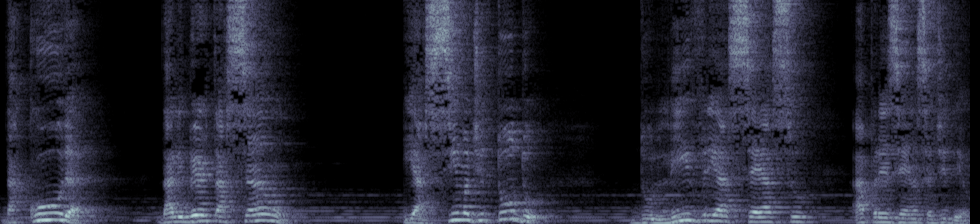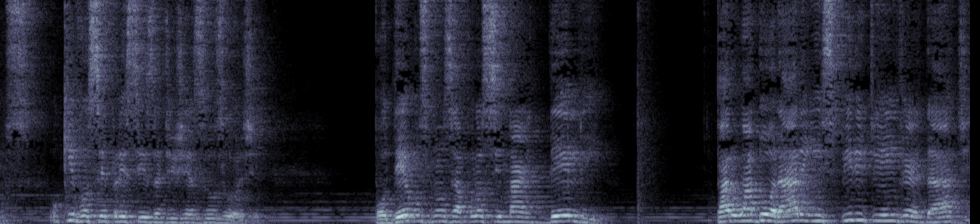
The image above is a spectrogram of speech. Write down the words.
da cura, da libertação e, acima de tudo, do livre acesso à presença de Deus. O que você precisa de Jesus hoje? Podemos nos aproximar dele para o adorar em espírito e em verdade.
